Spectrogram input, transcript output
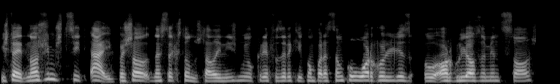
isto é, nós vimos de sítio. Ah, e depois só nessa questão do stalinismo, eu queria fazer aqui a comparação com o, orgulhos, orgulhosamente sós,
